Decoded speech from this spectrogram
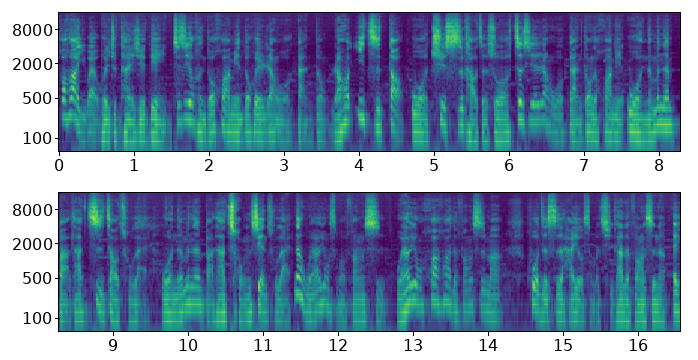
画画以外，我会去看一些电影。其实有很多画面都会让我感动，然后一直到我去思考着说，这些让我感动的画面，我能不能把它制造出来？我能不能把它重现出来？那我要用什么方式？我要用画画的方式吗？或者是还有什么其他的方式呢？诶，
